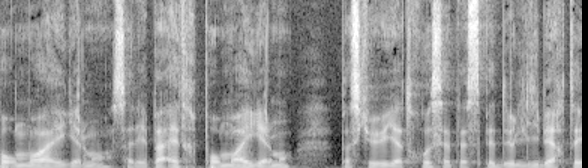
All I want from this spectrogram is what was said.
pour moi également. Ça allait pas être pour moi également. Parce qu'il y a trop cet aspect de liberté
